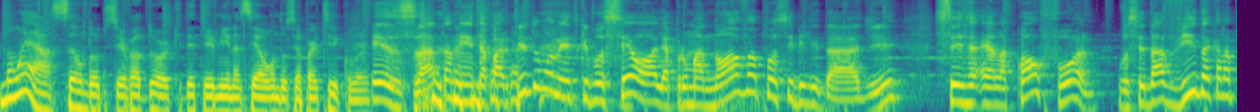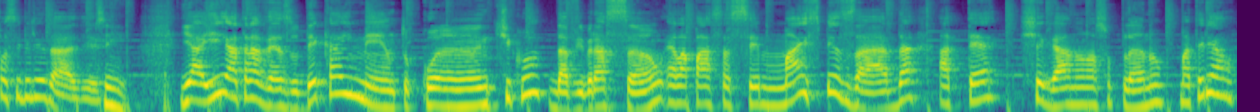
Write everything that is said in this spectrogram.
não é a ação do observador que determina se é onda ou se é partícula. Exatamente. A partir do momento que você olha para uma nova possibilidade, seja ela qual for, você dá vida àquela possibilidade. Sim. E aí, através do decaimento quântico da vibração, ela passa a ser mais pesada até chegar no nosso plano material.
